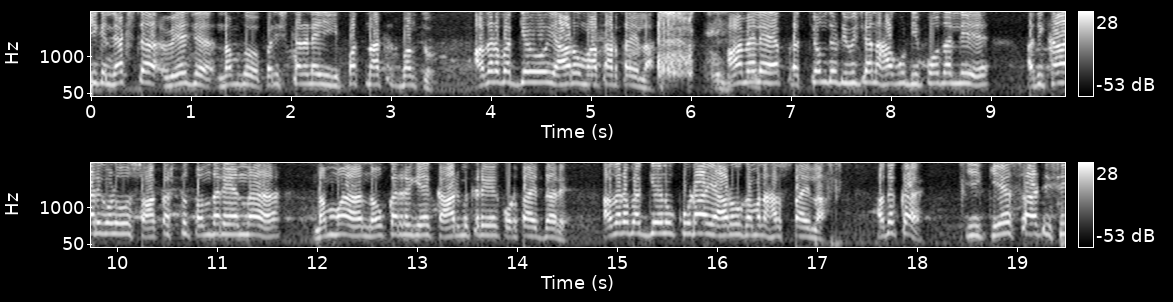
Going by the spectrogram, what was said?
ಈಗ ನೆಕ್ಸ್ಟ್ ವೇಜ್ ನಮ್ಮದು ಪರಿಷ್ಕರಣೆ ಈಗ ಇಪ್ಪತ್ನಾಲ್ಕಕ್ಕೆ ಬಂತು. ಅದರ ಬಗ್ಗೆಯೂ ಯಾರೂ ಮಾತಾಡ್ತಾ ಇಲ್ಲ. ಆಮೇಲೆ ಪ್ರತಿಯೊಂದು ಡಿವಿಷನ್ ಹಾಗೂ ಡಿಪೋದಲ್ಲಿ ಅಧಿಕಾರಿಗಳು ಸಾಕಷ್ಟು ತೊಂದರೆಯನ್ನ ನಮ್ಮ ನೌಕರರಿಗೆ, ಕಾರ್ಮಿಕರಿಗೆ ಕೊಡ್ತಾ ಇದ್ದಾರೆ. ಅದರ ಬಗ್ಗೆನೂ ಕೂಡ ಯಾರೂ ಗಮನ ಹರಿಸ್ತಾ ಇಲ್ಲ. ಅದಕ್ಕೆ ಈ K S R T C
